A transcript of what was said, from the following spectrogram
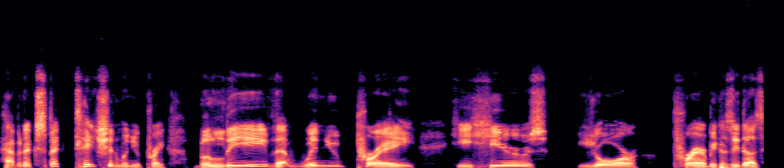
have an expectation when you pray. Believe that when you pray, he hears your prayer because he does.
